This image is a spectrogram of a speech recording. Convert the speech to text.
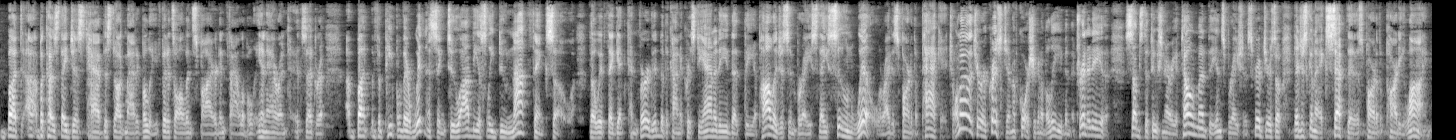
but uh, because they just have this dogmatic belief that it's all inspired, infallible, inerrant, etc. But the people they're witnessing to obviously do not think so. Though if they get converted to the kind of Christianity that the apologists embrace, they soon will, right, as part of the package. Well, now that you're a Christian, of course you're going to believe in the Trinity, the substitutionary atonement, the inspiration of Scripture, so they're just going to accept it as part of the party line.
